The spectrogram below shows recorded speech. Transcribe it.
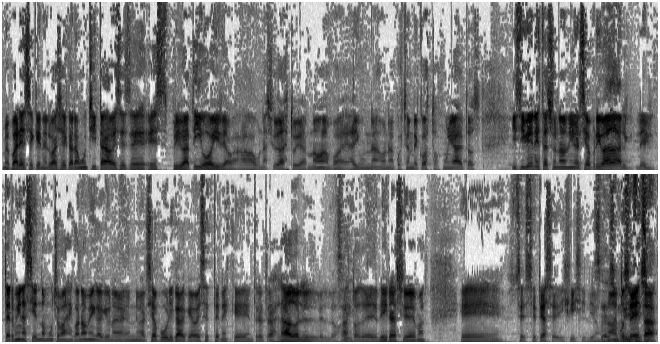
me parece que en el Valle de Calamuchita a veces es, es privativo ir a, a una ciudad a estudiar, ¿no? Hay una, una cuestión de costos muy altos. Y si bien esta es una universidad privada, el- el- termina siendo mucho más económica que una universidad pública, que a veces tenés que, entre el traslado, el- los Sí. gastos de, de ir a la ciudad y demás, eh, se, se te hace difícil, digamos, ¿no? Entonces esta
